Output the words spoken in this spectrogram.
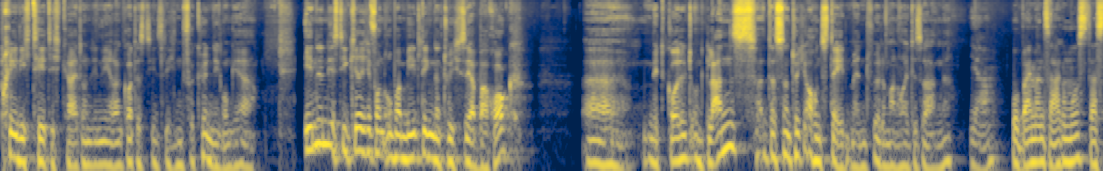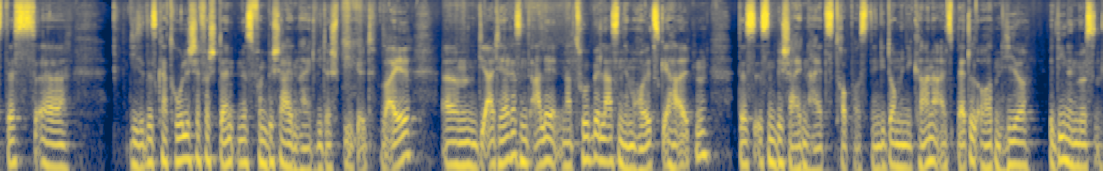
Predigtätigkeit und in ihrer gottesdienstlichen Verkündigung, ja. Innen ist die Kirche von Obermedling natürlich sehr barock. äh, mit Gold und Glanz. Das ist natürlich auch ein Statement, würde man heute sagen. Ne? Ja, wobei man sagen muss, dass das äh, die, das katholische Verständnis von Bescheidenheit widerspiegelt, weil ähm, die Altäre sind alle naturbelassen im Holz gehalten. Das ist ein Bescheidenheitstopos, den die Dominikaner als Bettelorden hier bedienen müssen.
